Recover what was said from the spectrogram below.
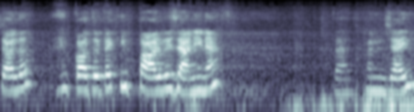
চলো কতটা কি পারবে জানি না। তা এখন যাই।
